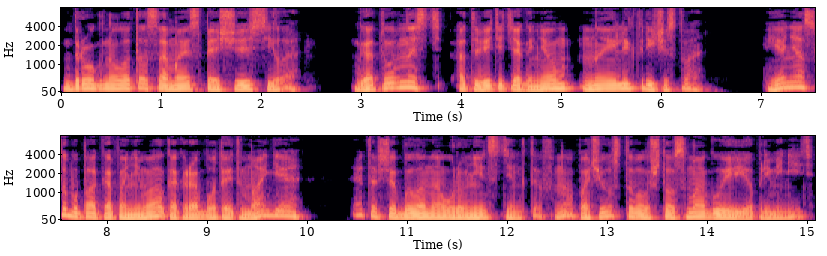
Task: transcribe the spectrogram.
дрогнула та самая спящая сила. Готовность ответить огнем на электричество. Я не особо пока понимал, как работает магия. Это все было на уровне инстинктов, но почувствовал, что смогу ее применить.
